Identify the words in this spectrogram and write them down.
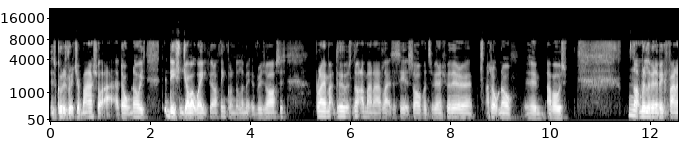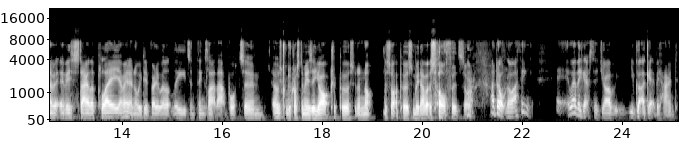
as good as Richard Marshall? I, I don't know. He did a decent job at Wakefield, I think, under limited resources. Brian McDermott's not a man I'd like to see at Salford, to be honest with you. Uh, I don't know. Um, I've always not really been a big fan of, of his style of play. I mean, I know he did very well at Leeds and things like that, but um, it always comes across to me as a Yorkshire person and not the sort of person we'd have at Salford. So I don't know. I think whoever gets the job, you've got to get behind.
